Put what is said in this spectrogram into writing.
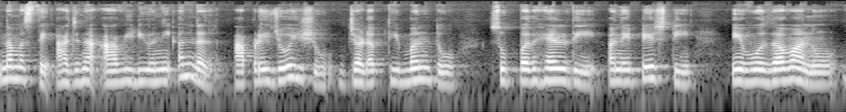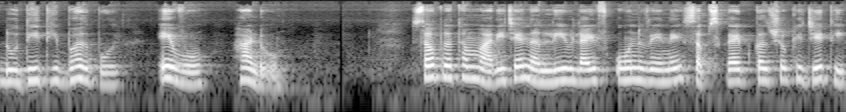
નમસ્તે. આજના આ વિડીયોની અંદર આપણે જોઈશું ઝડપથી બનતું, સુપર હેલ્ધી અને ટેસ્ટી એવો રવાનો દૂધીથી ભરપૂર એવો હાંડવો. સૌપ્રથમ મારી ચેનલ લીવ લાઈફ ઓન વેને સબસ્ક્રાઈબ કરશો કે જેથી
